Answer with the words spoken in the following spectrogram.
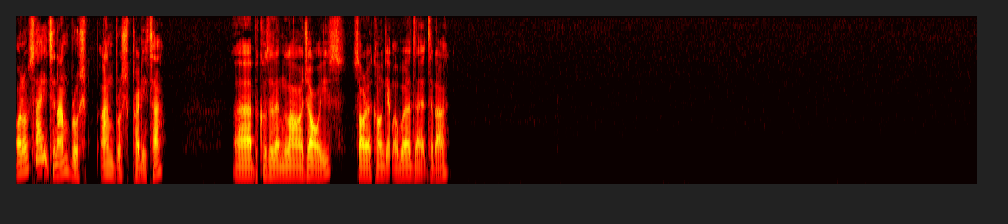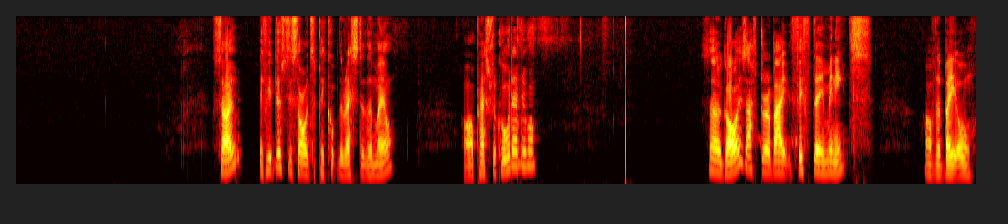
Well, I'd say it's an ambush, ambush predator uh, because of them large eyes. Sorry, I can't get my words out today. So, if he does decide to pick up the rest of the meal, I'll press record everyone. So guys, after about 15 minutes of the beetle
